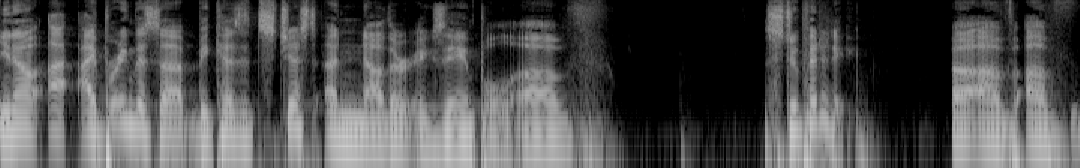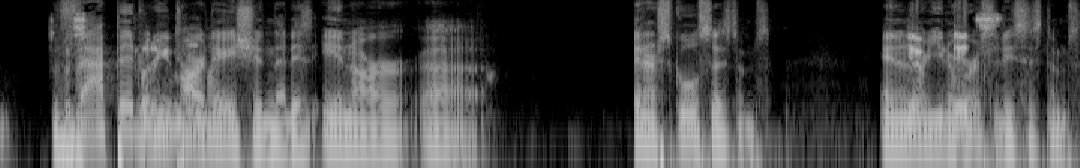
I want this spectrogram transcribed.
You know, I, I bring this up because it's just another example of stupidity, uh, of of vapid putting it mildly. retardation that is in our uh, in our school systems and in Yep, our university systems.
